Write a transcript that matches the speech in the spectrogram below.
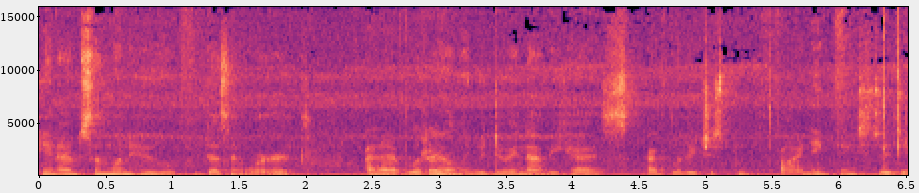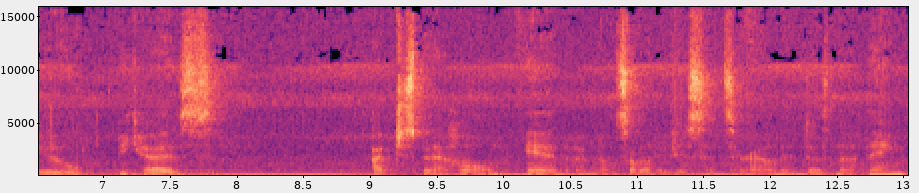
and I'm someone who doesn't work. And I've literally only been doing that because I've literally just been finding things to do because I've just been at home and I'm not someone who just sits around and does nothing.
